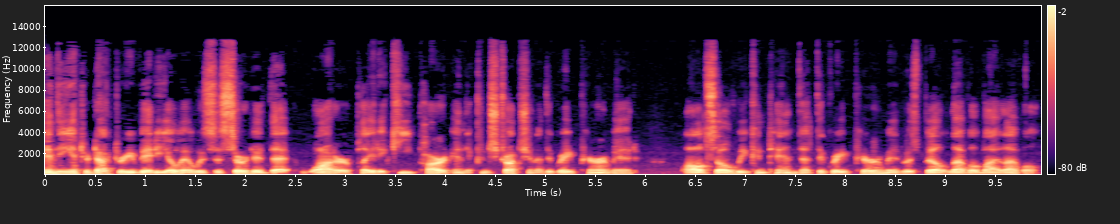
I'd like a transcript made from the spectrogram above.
In the introductory video, it was asserted that water played a key part in the construction of the Great Pyramid. Also, we contend that the Great Pyramid was built level by level.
